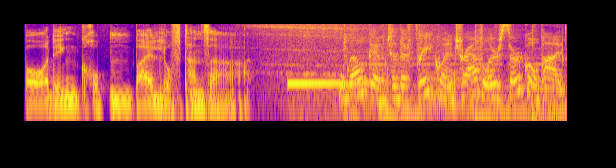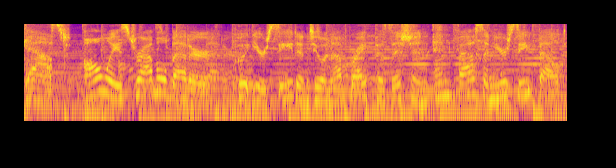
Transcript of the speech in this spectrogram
Boarding-Gruppen bei Lufthansa. Welcome to the Frequent Traveler Circle podcast. Always travel better. Put your seat into an upright position and fasten your seatbelt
